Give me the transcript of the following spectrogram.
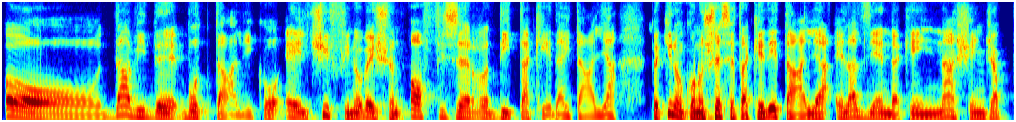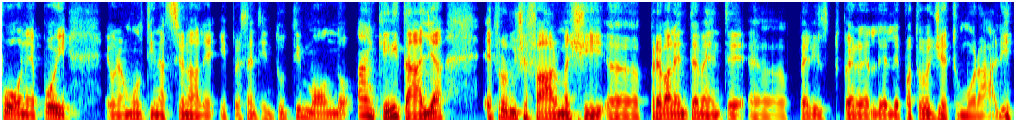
Oh, Davide Bottalico è il Chief Innovation Officer di Takeda Italia. Per chi non conoscesse Takeda Italia, è l'azienda che nasce in Giappone, poi è una multinazionale presente in tutto il mondo, anche in Italia, e produce farmaci eh, prevalentemente eh, per, il, per le, le, patologie tumorali.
